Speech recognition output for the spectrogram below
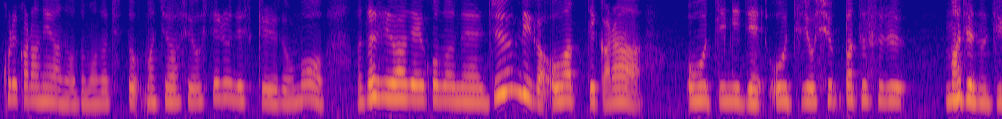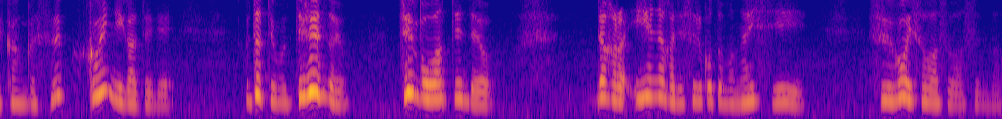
これからね、あの、お友達と待ち合わせをしてるんですけれども、私はね、このね、準備が終わってから、お家にで、お家を出発するまでの時間がすっごい苦手で。だってもう出れんのよ。全部終わってんだよ。だから家の中ですることもないし、すごいそわそわすんの。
